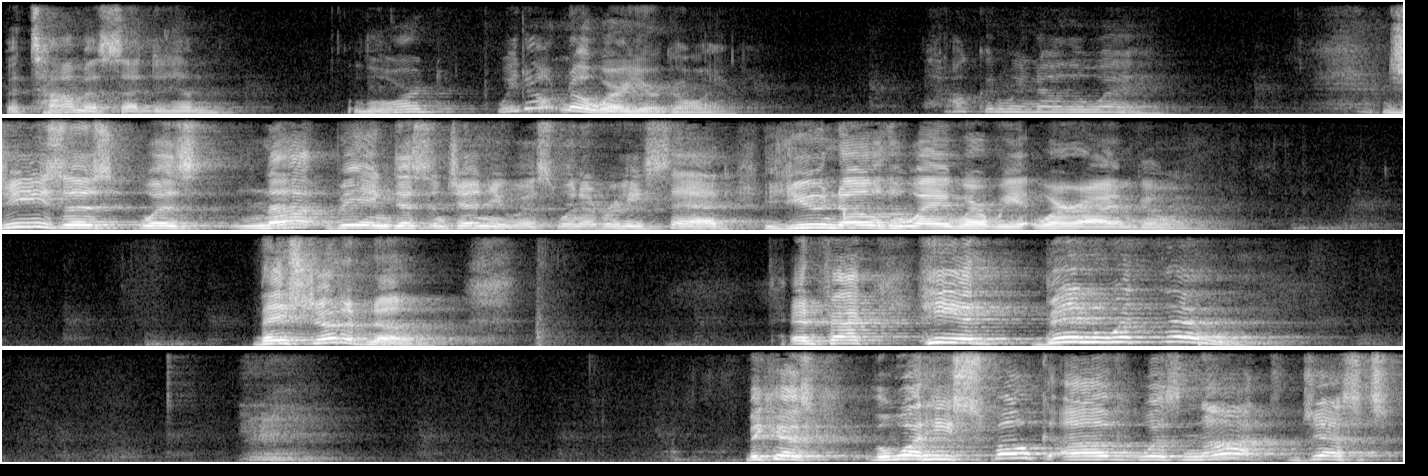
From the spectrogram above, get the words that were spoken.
But Thomas said to him, Lord, we don't know where you're going. How can we know the way? Jesus was not being disingenuous whenever he said, You know the way where, we, where I am going. They should have known. In fact, he had been with them. Because what he spoke of was not just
